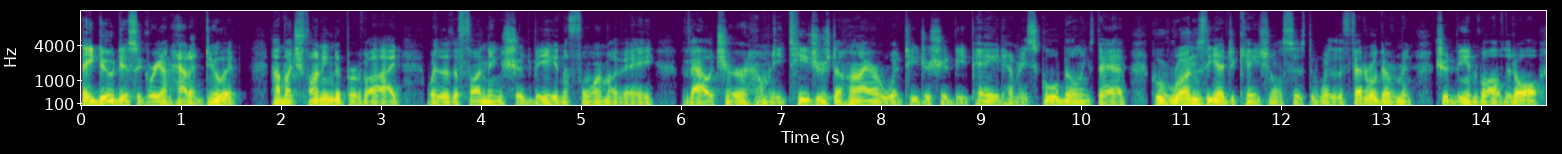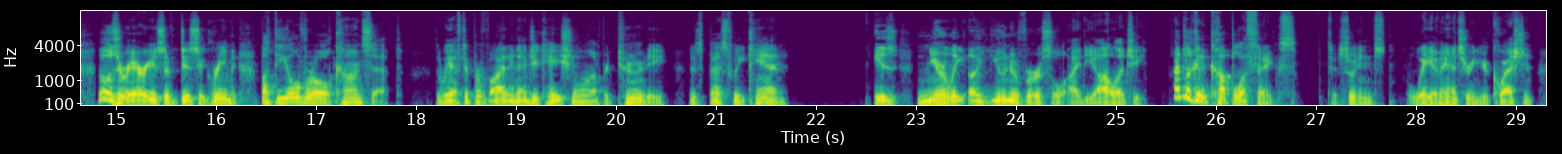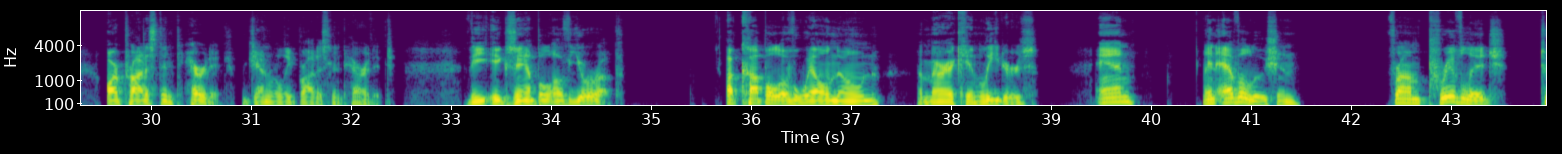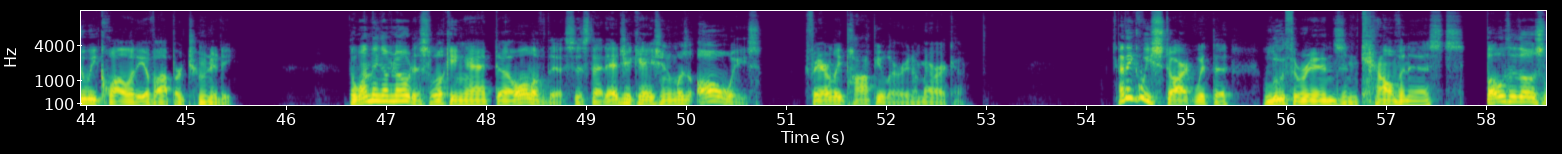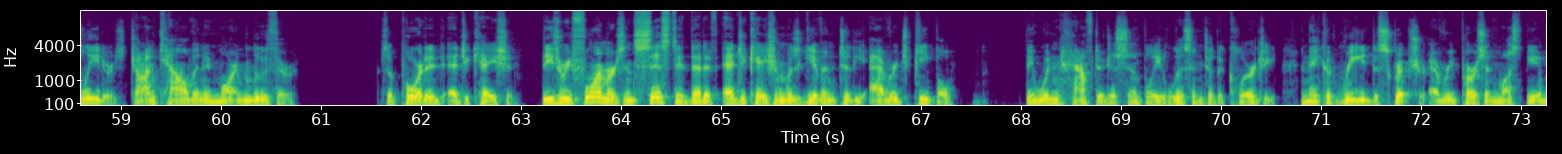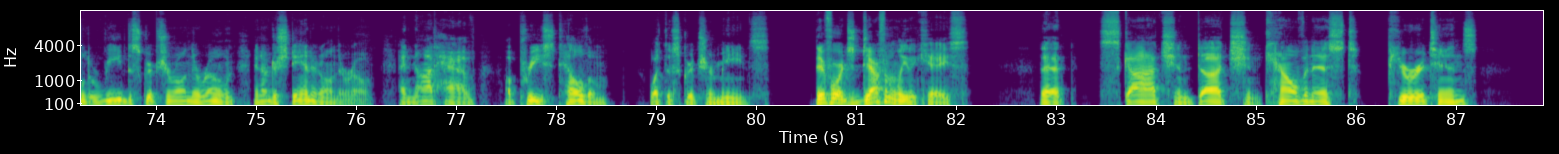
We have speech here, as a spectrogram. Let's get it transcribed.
They do disagree on how to do it, how much funding to provide, whether the funding should be in the form of a voucher, how many teachers to hire, what teachers should be paid, how many school buildings to have, who runs the educational system, whether the federal government should be involved at all. Those are areas of disagreement. But the overall concept that we have to provide an educational opportunity as best we can is nearly a universal ideology. I'd look at a couple of things, to, so in a way of answering your question our Protestant heritage, generally Protestant heritage, the example of Europe, a couple of well known American leaders, and an evolution from privilege to equality of opportunity. The one thing I've noticed looking at uh, all of this is that education was always fairly popular in America. I think we start with the Lutherans and Calvinists both of those leaders, John Calvin and Martin Luther, supported education. These reformers insisted that if education was given to the average people, they wouldn't have to just simply listen to the clergy and they could read the scripture. Every person must be able to read the scripture on their own and understand it on their own and not have a priest tell them what the scripture means. Therefore, it's definitely the case that Scotch and Dutch and Calvinist, Puritans,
